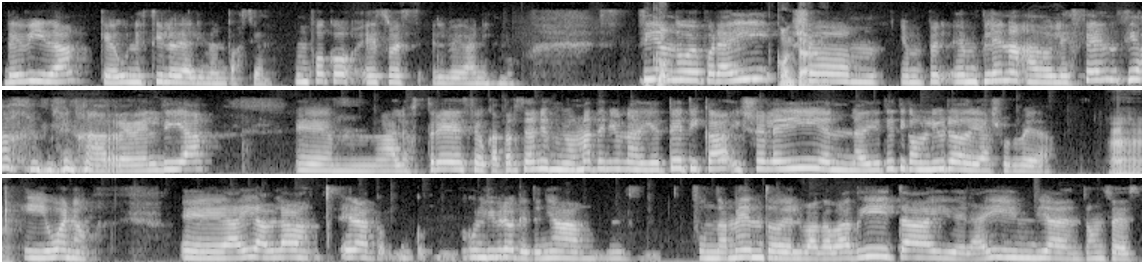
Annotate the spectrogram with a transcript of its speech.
de vida que un estilo de alimentación. Un poco eso es el veganismo. Sí anduve por ahí, Contame. yo mm, en, pl- en plena adolescencia, en plena rebeldía, em, a los 13 o 14 años, mi mamá tenía una dietética y yo leí en la dietética un libro de Ayurveda. Ajá. Y bueno, eh, ahí hablaban, era un libro que tenía un fundamento del Bhagavad Gita y de la India, entonces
